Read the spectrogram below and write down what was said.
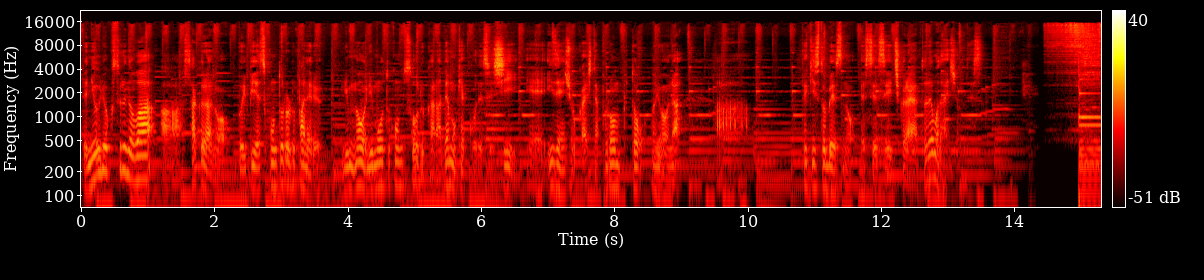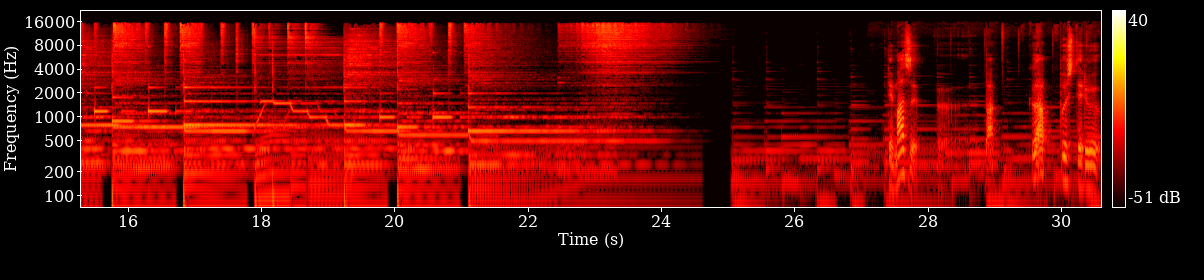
で入力するのは、さくらの VPS コントロールパネルのリモートコンソールからでも結構ですし、えー、以前紹介したプロンプトのようなあテキストベースの SSH クライアントでも大丈夫です。で、まず、バッックアップしてる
